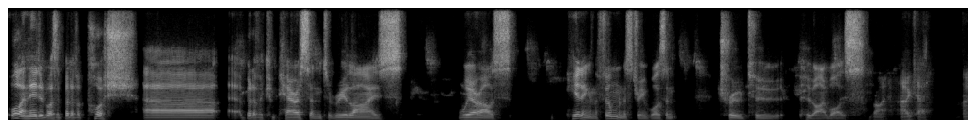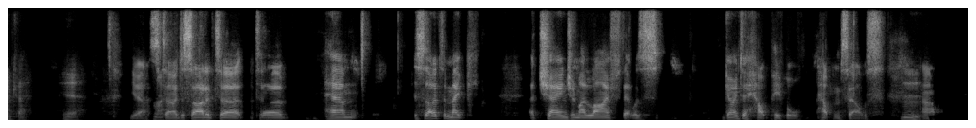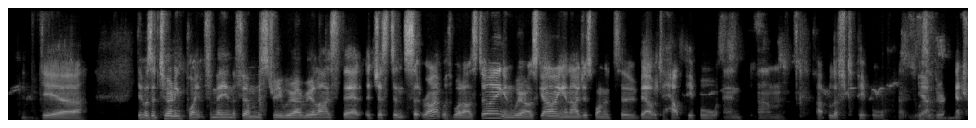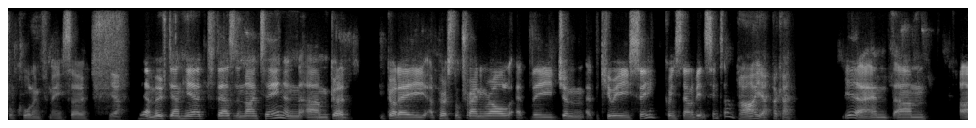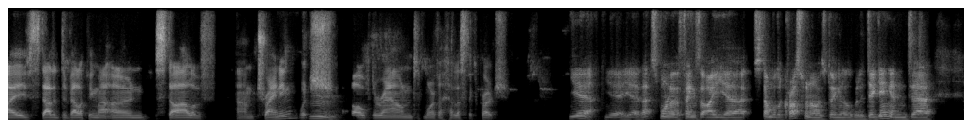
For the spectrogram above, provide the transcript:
all I needed was a bit of a push, uh, a bit of a comparison to realize where I was heading in the film industry wasn't true to who I was. Right. Okay. Okay. Yeah. Yeah. Nice. So I decided to to um, decided to make a change in my life that was going to help people help themselves. Hmm. Uh, there, there was a turning point for me in the film industry where I realized that it just didn't sit right with what I was doing and where I was going, and I just wanted to be able to help people and um, uplift people. It was yeah. a very natural calling for me. So yeah, yeah, moved down here 2019 and um, got a got a, a personal training role at the gym at the QEC, Queenstown Event Centre. Oh, yeah. Okay. Yeah. And um, I started developing my own style of um, training, which mm. evolved around more of a holistic approach. Yeah, yeah, yeah. That's one of the things that I uh, stumbled across when I was doing a little bit of digging, and uh,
